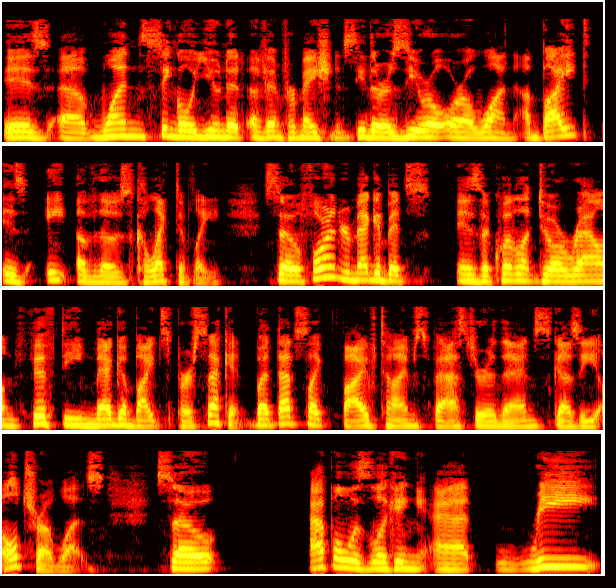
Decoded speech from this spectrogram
is uh, one single unit of information. It's either a zero or a one. A byte is eight of those collectively. So 400 megabits is equivalent to around 50 megabytes per second, but that's like five times faster than SCSI Ultra was. So Apple was looking at reinventing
